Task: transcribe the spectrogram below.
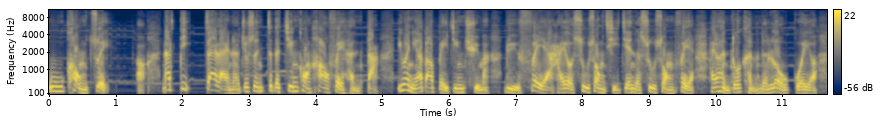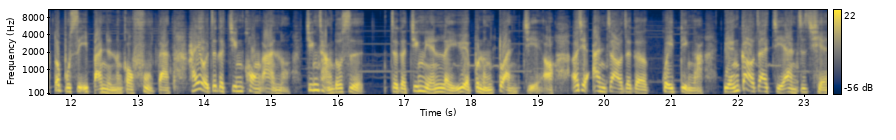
诬控罪啊、哦。那第再来呢，就是这个监控耗费很大，因为你要到北京去嘛，旅费啊，还有诉讼期间的诉讼费啊，还有很多可能的漏规哦，都不是一般人能够负担。还有这个监控案哦，经常都是。这个经年累月不能断绝啊，而且按照这个规定啊，原告在结案之前，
